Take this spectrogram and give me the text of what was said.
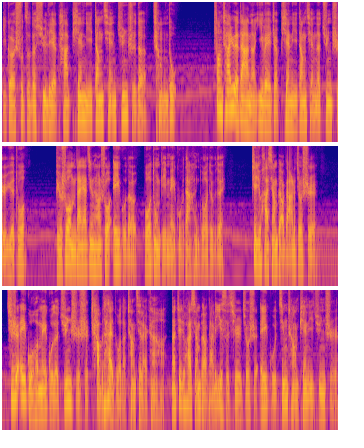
一个数字的序列，它偏离当前均值的程度。方差越大呢，意味着偏离当前的均值越多。比如说，我们大家经常说 A 股的波动比美股大很多，对不对？这句话想表达的就是，其实 A 股和美股的均值是差不太多的。长期来看，哈，那这句话想表达的意思，其实就是 A 股经常偏离均值，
